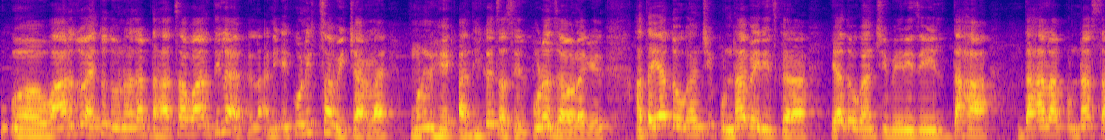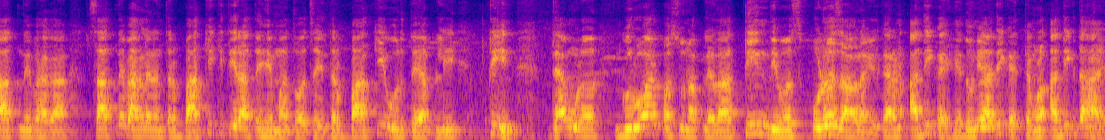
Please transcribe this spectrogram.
वार जो आहे तो दोन हजार दहाचा वार दिला आहे आपल्याला आणि एकोणीसचा विचारला आहे म्हणून हे अधिकच असेल पुढं जावं लागेल. आता या दोघांची पुन्हा बेरीज करा. या दोघांची बेरीज येईल दहा. दहाला पुन्हा सातने भागा. सातने भागल्यानंतर बाकी किती राहते हे महत्त्वाचं आहे? तर बाकी उरते आपली तीन. त्यामुळं गुरुवारपासून आपल्याला तीन दिवस पुढं जावं लागेल. कारण अधिक आहे. हे दोन्ही अधिक आहेत. त्यामुळं अधिक दहा आहे.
